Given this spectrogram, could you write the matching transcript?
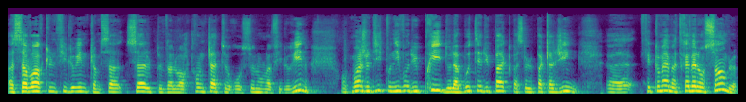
à savoir qu'une figurine comme ça, seule, peut valoir 34 euros selon la figurine. Donc, moi, je dis qu'au niveau du prix, de la beauté du pack, parce que le packaging euh, fait quand même un très bel ensemble,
